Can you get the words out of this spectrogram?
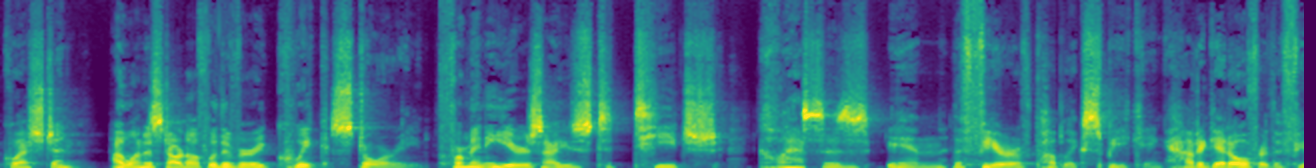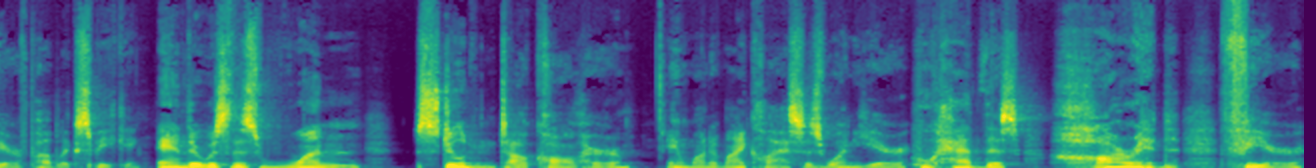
question. I want to start off with a very quick story. For many years, I used to teach classes in the fear of public speaking, how to get over the fear of public speaking. And there was this one student, I'll call her, in one of my classes one year who had this horrid fear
